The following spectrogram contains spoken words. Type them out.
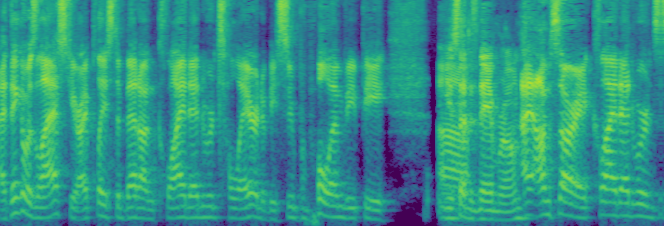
I think it was last year. I placed a bet on Clyde Edwards Helaire to be Super Bowl MVP. You said his name wrong. I, am sorry, Clyde Edwards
